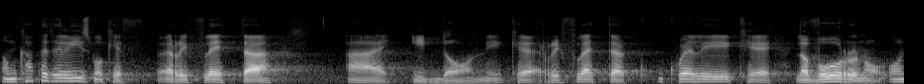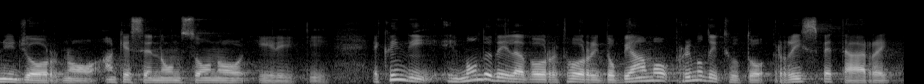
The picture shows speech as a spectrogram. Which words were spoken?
a un capitalismo che rifletta ai idoni, che rifletta quelli che lavorano ogni giorno, anche se non sono i ricchi. E quindi il mondo dei lavoratori dobbiamo prima di tutto rispettare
